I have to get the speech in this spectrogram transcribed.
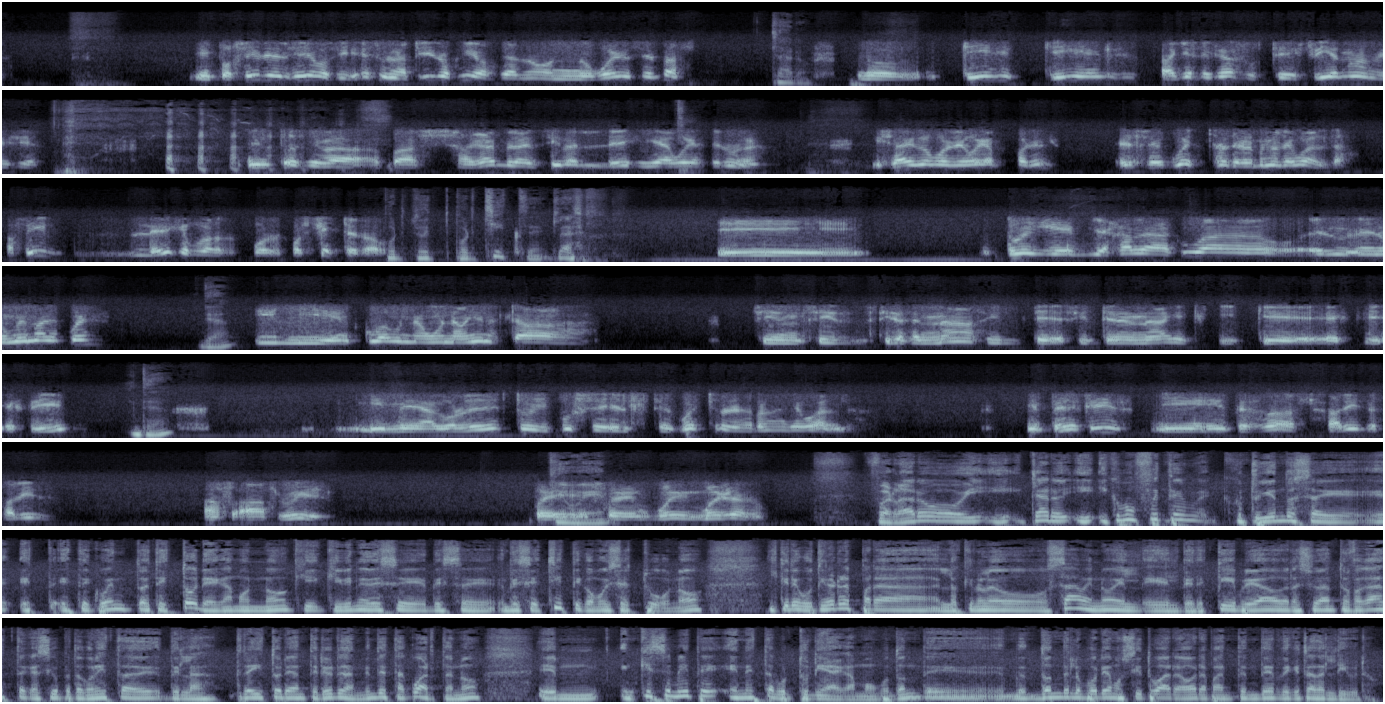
Imposible, decía yo, si es una trilogía, o sea, no, no pueden ser más. Claro. Pero, ¿qué, qué, ¿Para qué hace caso? Usted escribe más, me decía. Entonces, para, para sacármela encima, le dije, ya voy a hacer una. ¿Y sabe cómo le voy a poner? El secuestro de la hermana de Gualda. Así le dije por, por, por chiste, ¿no? Por, por chiste, claro. Y tuve que viajar a Cuba en, un mes más después. ¿Ya? Y en Cuba una, una mañana estaba sin, sin, sin hacer nada, sin, sin tener nada que, que escribir. Y me acordé de esto y puse el secuestro de la hermana de Gualda. Y empecé a escribir y empezó a salir, a salir, a, fluir. Fue, fue muy, muy raro. Fue raro y, claro, y, cómo fuiste construyendo ese, este, este, cuento, esta historia, digamos, ¿no? Que, viene de ese, de ese, de ese chiste, como dices tú, ¿no? El Quiere Gutiérrez, para los que no lo saben, ¿no? El, detective privado de la ciudad de Antofagasta, que ha sido protagonista de, las tres historias anteriores, también de esta cuarta, ¿no? Em, ¿En qué se mete en esta oportunidad, digamos? ¿Dónde, ¿Dónde lo podríamos situar ahora para entender de qué trata el libro?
